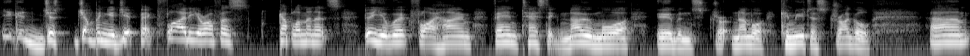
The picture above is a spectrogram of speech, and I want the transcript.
you could just jump in your jetpack, fly to your office, couple of minutes, do your work, fly home. Fantastic. No more urban, no more commuter struggle. Um,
